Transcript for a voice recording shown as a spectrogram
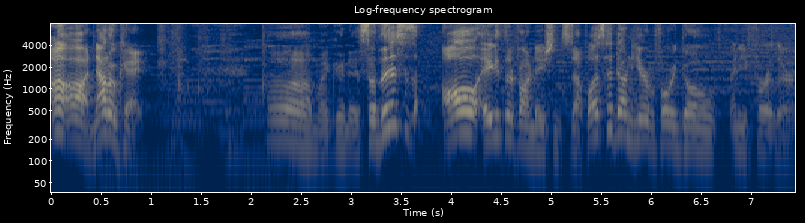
Uh-uh, not okay. Oh my goodness. So this is all Aether Foundation stuff. Let's head down here before we go any further.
